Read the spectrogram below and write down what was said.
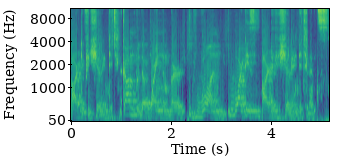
artificial intelligence? Come to the point number one, what is artificial intelligence?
